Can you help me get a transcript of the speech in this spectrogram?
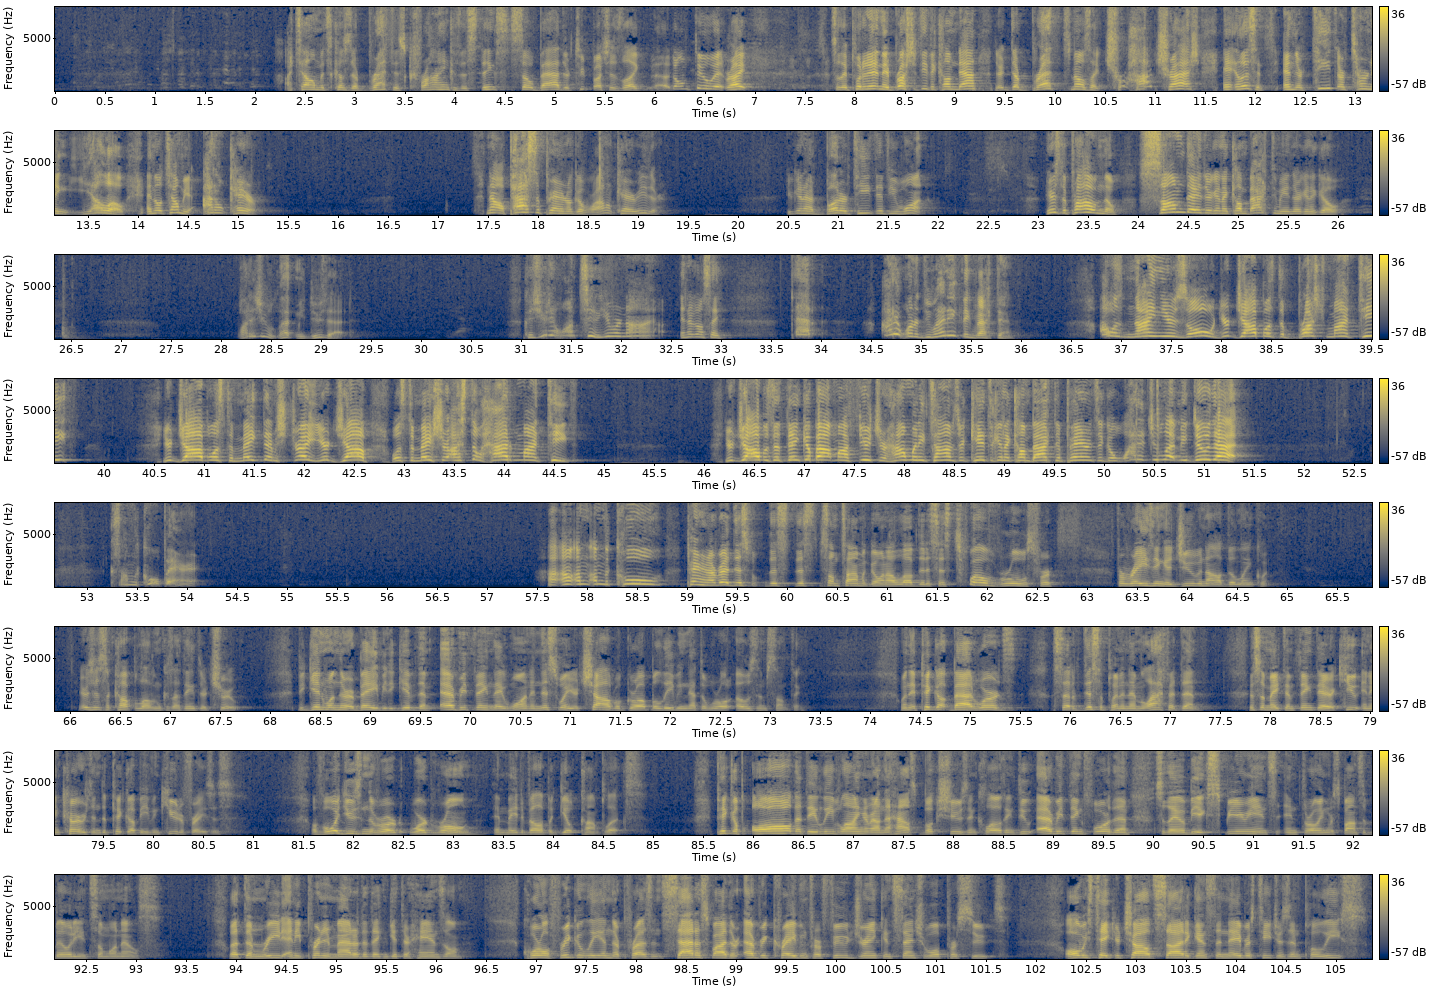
I tell them it's because their breath is crying because it stinks so bad. Their toothbrush is like, no, don't do it, right? So they put it in, they brush their teeth, they come down, their, their breath smells like tr- hot trash. And, and listen, and their teeth are turning yellow. And they'll tell me, I don't care. Now, I'll pass the parent I'll go, well, I don't care either. You can have butter teeth if you want. Here's the problem though. Someday they're going to come back to me and they're going to go, Why did you let me do that? Because you didn't want to. You were not. And they're going to say, Dad, I didn't want to do anything back then. I was nine years old. Your job was to brush my teeth. Your job was to make them straight. Your job was to make sure I still had my teeth. Your job was to think about my future. How many times are kids going to come back to parents and go, Why did you let me do that? Because I'm the cool parent. I, am I'm the cool parent. I read this, this, this some time ago and I loved it. It says 12 rules for, for raising a juvenile delinquent. Here's just a couple of them because I think they're true. Begin when they're a baby to give them everything they want. And this way, your child will grow up believing that the world owes them something. When they pick up bad words, instead of disciplining them, laugh at them. This will make them think they're cute and encourage them to pick up even cuter phrases. Avoid using the word, word wrong and may develop a guilt complex. Pick up all that they leave lying around the house books, shoes, and clothing. Do everything for them so they will be experienced in throwing responsibility in someone else. Let them read any printed matter that they can get their hands on. Quarrel frequently in their presence. Satisfy their every craving for food, drink, and sensual pursuits. Always take your child's side against the neighbors, teachers, and police.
